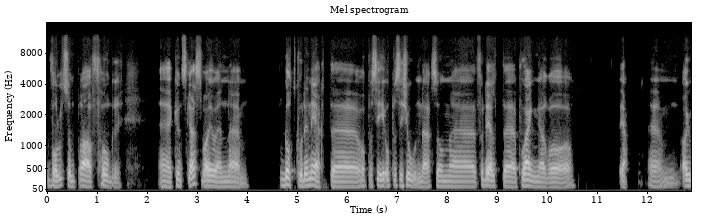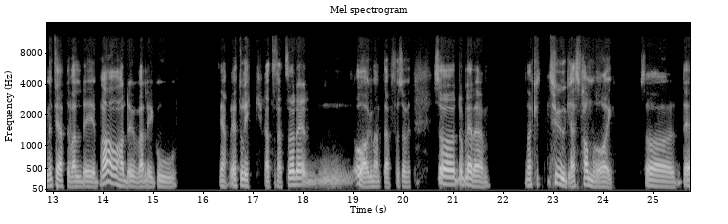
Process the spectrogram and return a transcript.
voldsomt bra for eh, kunstgress. Var jo en eh, godt koordinert uh, si, opposisjon der, som uh, fordelte poenger og ja, um, argumenterte veldig bra og hadde jo veldig god ja, retorikk, rett og slett. Det, og argumenter, for så vidt. Så da ble det naturgress framover òg. Så det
